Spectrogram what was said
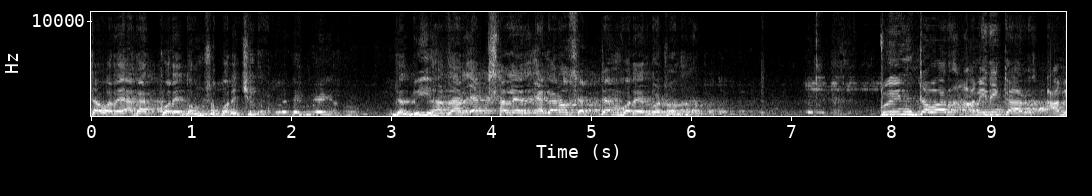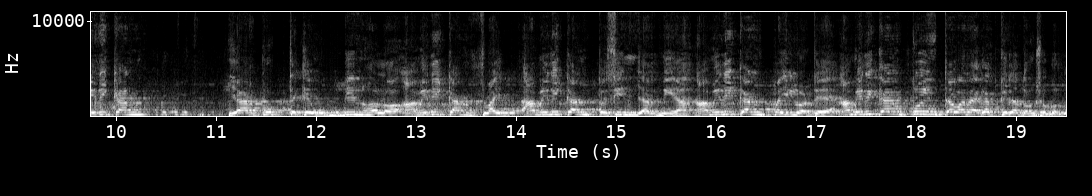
টাওয়ারে আঘাত করে ধ্বংস করেছিল। দুই হাজার এক সালের এগারো সেপ্টেম্বরের ঘটনা। টুইন টাওয়ার আমেরিকার, আমেরিকান এয়ারপোর্ট থেকে উড্ডীন হলো আমেরিকান ফ্লাইট, আমেরিকান প্যাসেঞ্জার নিয়ে আমেরিকান পাইলটে আমেরিকান টুইন টাওয়ার আঘাত করে ধ্বংস করল।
